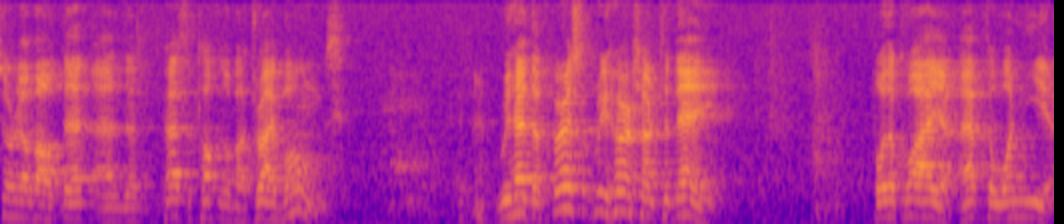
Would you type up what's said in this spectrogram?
Sorry about that, and the pastor talking about dry bones. We had the first rehearsal today for the choir after one year.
